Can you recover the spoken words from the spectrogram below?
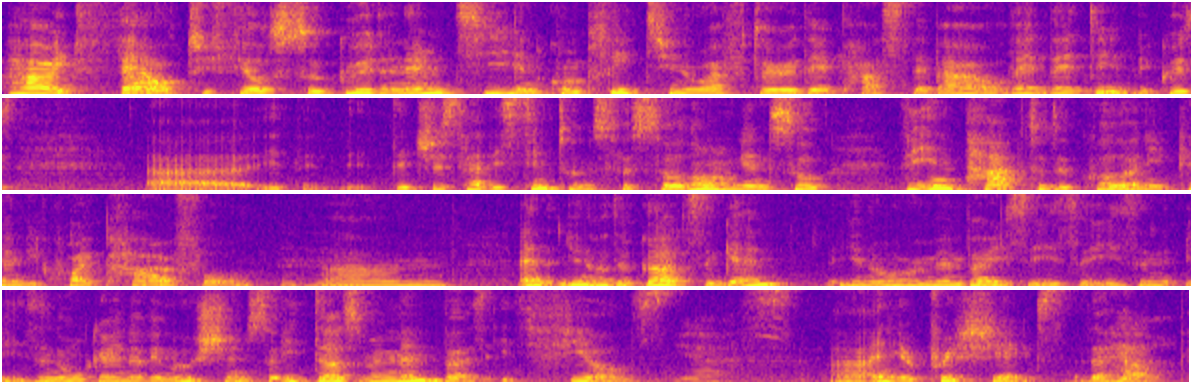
how it felt to feel so good and empty and complete you know after they passed their bowel they, they did because uh, it, it- they just had these symptoms for so long and so the impact of the colony can be quite powerful Mhm. um, and you know the guts again you know remember is, is, is, an, is an organ of emotion so it does remember it feels yes. uh, and it appreciates the help Yeah.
